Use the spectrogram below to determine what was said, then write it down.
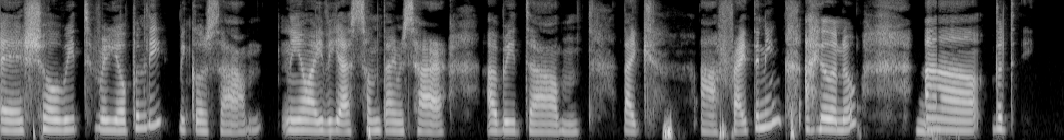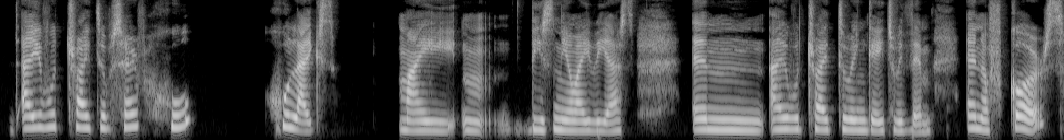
uh, show it very openly because um, new ideas sometimes are a bit um, like uh, frightening i don't know Mm. uh, but i would try to observe who who likes my mm, these new ideas and I would try to engage with them. And of course,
